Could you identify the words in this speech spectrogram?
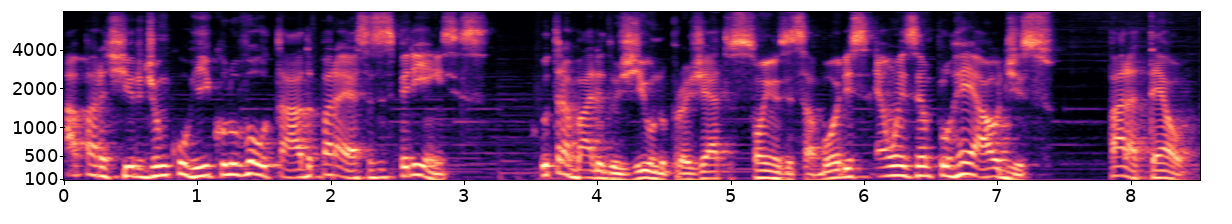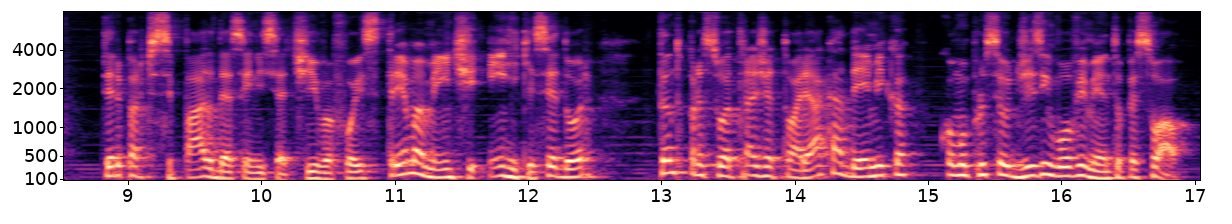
a partir de um currículo voltado para essas experiências. O trabalho do Gil no projeto Sonhos e Sabores é um exemplo real disso. Para a Tel, ter participado dessa iniciativa foi extremamente enriquecedor, tanto para sua trajetória acadêmica como para o seu desenvolvimento pessoal.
